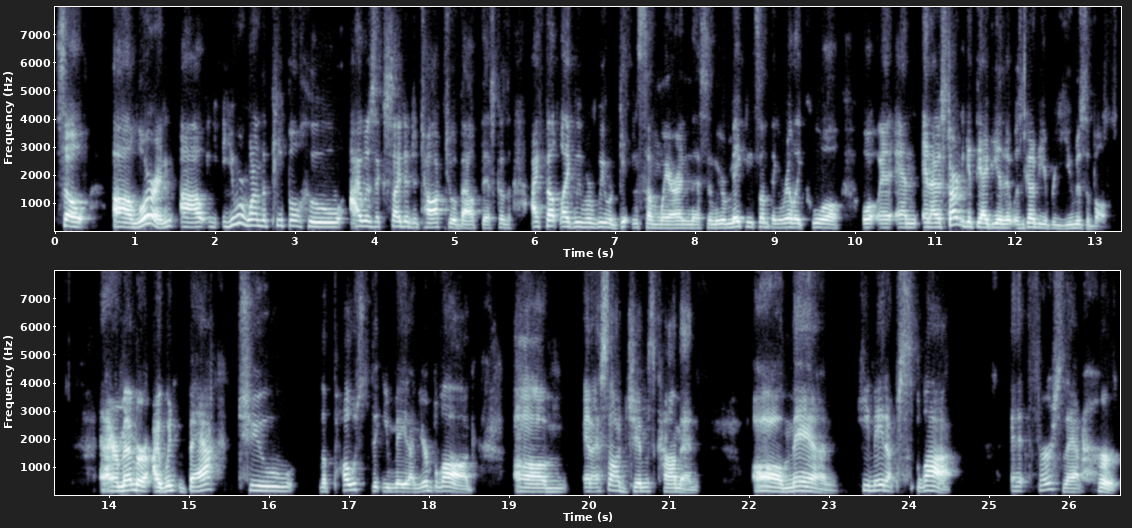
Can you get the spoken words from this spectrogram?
So Uh, Lauren, uh, you were one of the people who I was excited to talk to about this because I felt like we were we were getting somewhere in this and we were making something really cool. And and I was starting to get the idea that it was going to be reusable. And I remember I went back to the post that you made on your blog, um, and I saw Jim's comment. Oh man, he made up Splot, and at first that hurt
